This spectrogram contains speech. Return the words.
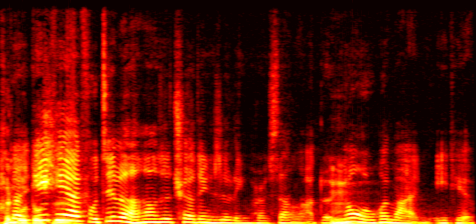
很多都是 ETF，基本上是确定是零 percent 啦，对，因为我会买 ETF。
